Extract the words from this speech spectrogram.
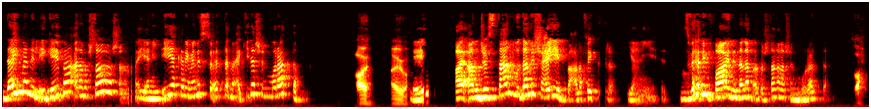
دايما الإجابة أنا بشتغل عشان يعني إيه يا كريمان السؤال ده ما أكيد عشان مرتب. أيوه أيوه. okay I understand. وده مش عيب على فكرة. يعني it's very fine إن أنا أبقى بشتغل عشان مرتب. صح.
